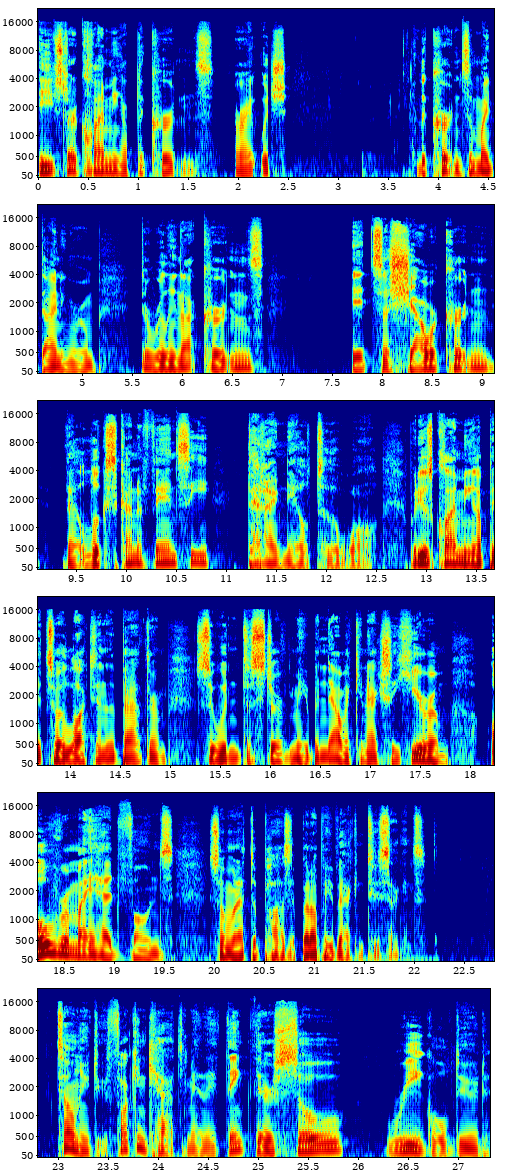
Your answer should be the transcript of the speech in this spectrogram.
He started climbing up the curtains. All right, which the curtains in my dining room, they're really not curtains. It's a shower curtain that looks kind of fancy that I nailed to the wall. But he was climbing up it, so I locked in the bathroom so it wouldn't disturb me. But now I can actually hear him over my headphones, so I'm gonna have to pause it. But I'll be back in two seconds. I'm telling you, dude, fucking cats, man. They think they're so regal, dude.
